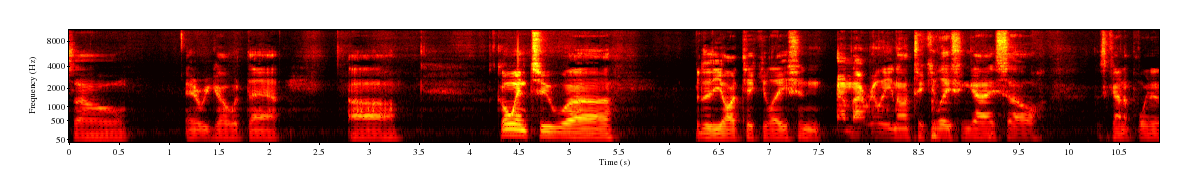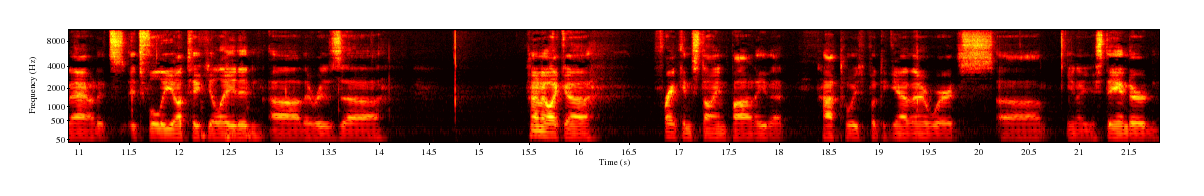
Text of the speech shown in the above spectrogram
So there we go with that. Uh, go into uh, bit of the articulation. I'm not really an articulation guy, so just kind of pointed out it's it's fully articulated. Uh, there is uh, kind of like a Frankenstein body that Hot Toys put together, where it's uh, you know your standard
